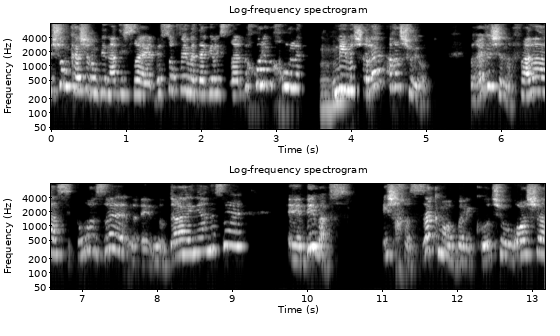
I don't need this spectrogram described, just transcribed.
ושום קשר למדינת ישראל, ושורפים את דגל ישראל וכולי וכולי. Mm-hmm. מי משלם? הרשויות. ברגע שנפל הסיפור הזה, נודע העניין הזה, אה, ביבס, איש חזק מאוד בליכוד, שהוא ראש ה...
